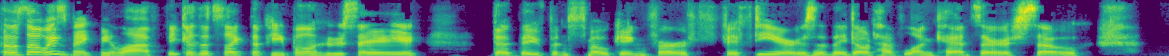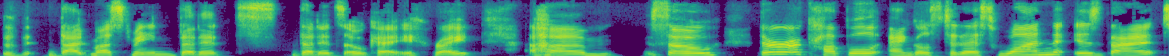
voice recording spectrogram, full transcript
Those always make me laugh because it's like the people who say that they've been smoking for 50 years and they don't have lung cancer. So th- that must mean that it's that it's okay right? Um, so there are a couple angles to this. One is that,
